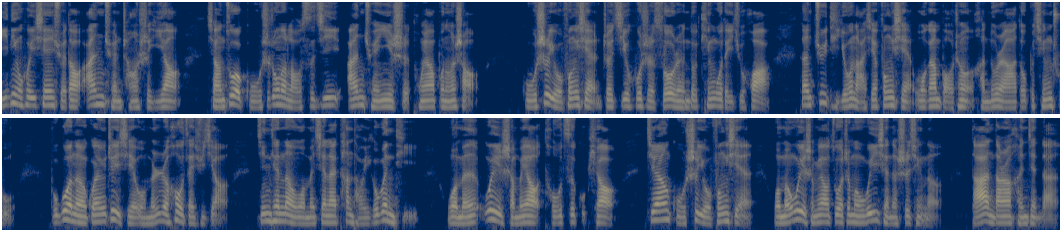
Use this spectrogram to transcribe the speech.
一定会先学到安全常识一样。想做股市中的老司机，安全意识同样不能少。股市有风险，这几乎是所有人都听过的一句话。但具体有哪些风险，我敢保证很多人啊都不清楚。不过呢，关于这些，我们日后再去讲。今天呢，我们先来探讨一个问题：我们为什么要投资股票？既然股市有风险，我们为什么要做这么危险的事情呢？答案当然很简单，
